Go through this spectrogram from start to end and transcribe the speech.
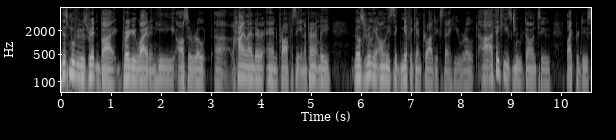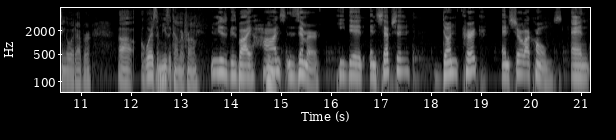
this movie was written by Gregory Widen, and he also wrote uh, Highlander and Prophecy. And apparently, those really only significant projects that he wrote. Uh, I think he's moved on to like producing or whatever. Uh, where's the music coming from? The music is by Hmm. Hans Zimmer. He did Inception, Dunkirk, and Sherlock Holmes. And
